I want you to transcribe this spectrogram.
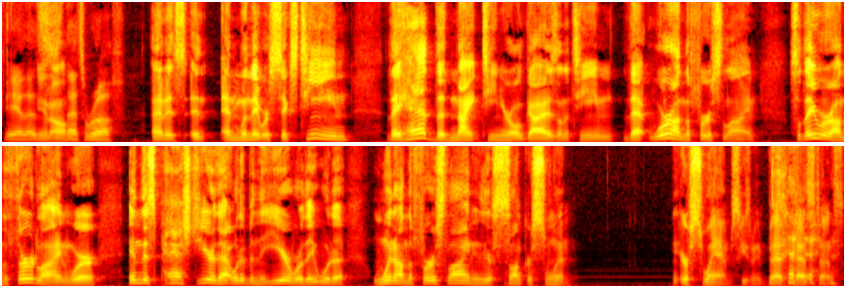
Yeah, that's You know? that's rough. and it's and, and when they were 16 they had the 19 year old guys on the team that were on the first line. So they were on the third line where in this past year that would have been the year where they would have went on the first line and either sunk or swim. Or swam excuse me bad past tense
